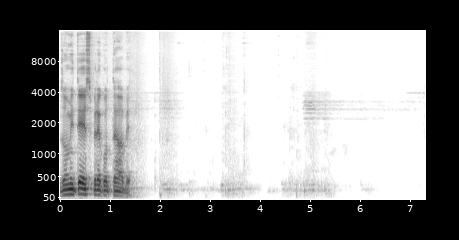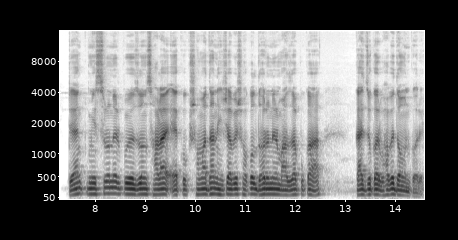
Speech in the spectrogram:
জমিতে স্প্রে করতে হবে। ট্যাঙ্ক মিশ্রণের প্রয়োজন ছাড়া একক সমাধান হিসাবে সকল ধরনের মাজা পোকা কার্যকরভাবে দমন করে।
